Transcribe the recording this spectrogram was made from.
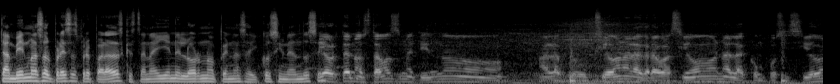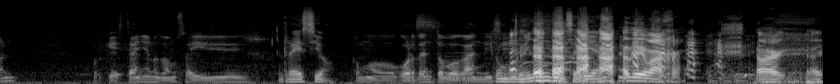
también más sorpresas preparadas que están ahí en el horno apenas ahí cocinándose. ahorita nos estamos metiendo a la producción, a la grabación, a la composición, porque este año nos vamos a ir Recio, como gorda en tobogán, dice. como niño en dulcería. de baja. Ay, ay.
